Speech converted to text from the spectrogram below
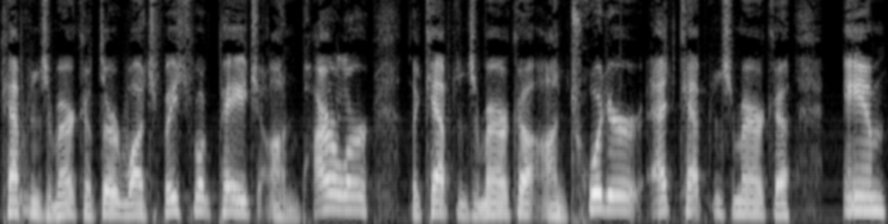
Captain's America Third Watch Facebook page, on Parler, the Captain's America, on Twitter at Captain's America, and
